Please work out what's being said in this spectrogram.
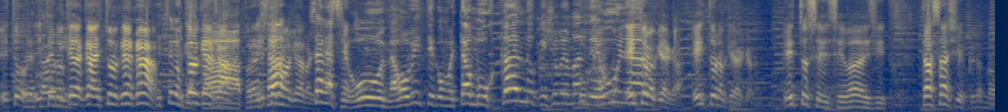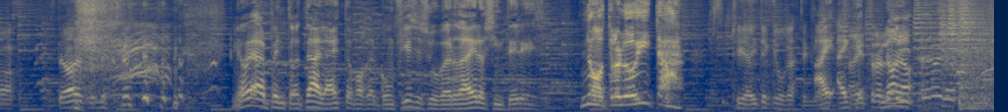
esto, esto no queda acá, esto no queda acá. Esto no queda acá, pero esto ya, no queda acá. ya la segunda. Vos viste cómo están buscando que yo me mande Buscando. una. Esto no queda acá, esto no queda acá. Esto se, se va a decir. Estás allí esperando abajo. Te va a defender. Me voy a dar pentotal a esto para que confiese sus verdaderos intereses. ¡No, troglodita! Sí, ahí te equivocaste. claro. Hay, hay Ahí que. troglodita. No, no.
